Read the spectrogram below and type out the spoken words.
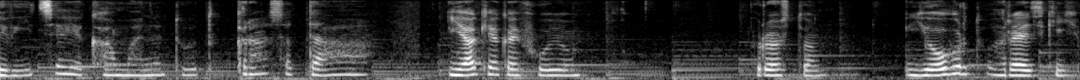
Подивіться, яка в мене тут красота. Як я кайфую. Просто йогурт грецький.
